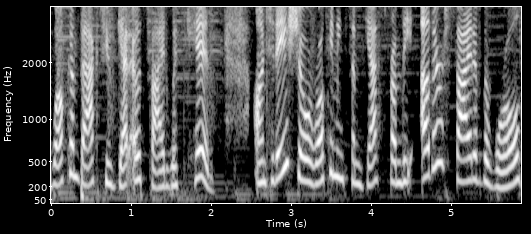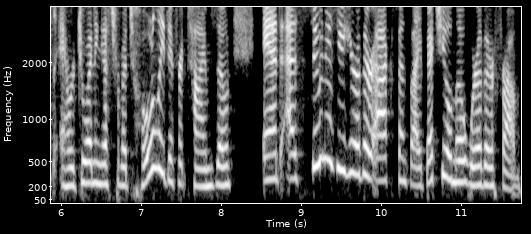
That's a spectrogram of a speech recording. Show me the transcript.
welcome back to Get Outside with Kids. On today's show, we're welcoming some guests from the other side of the world and we're joining us from a totally different time zone. And as soon as you hear their accents, I bet you'll know where they're from.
